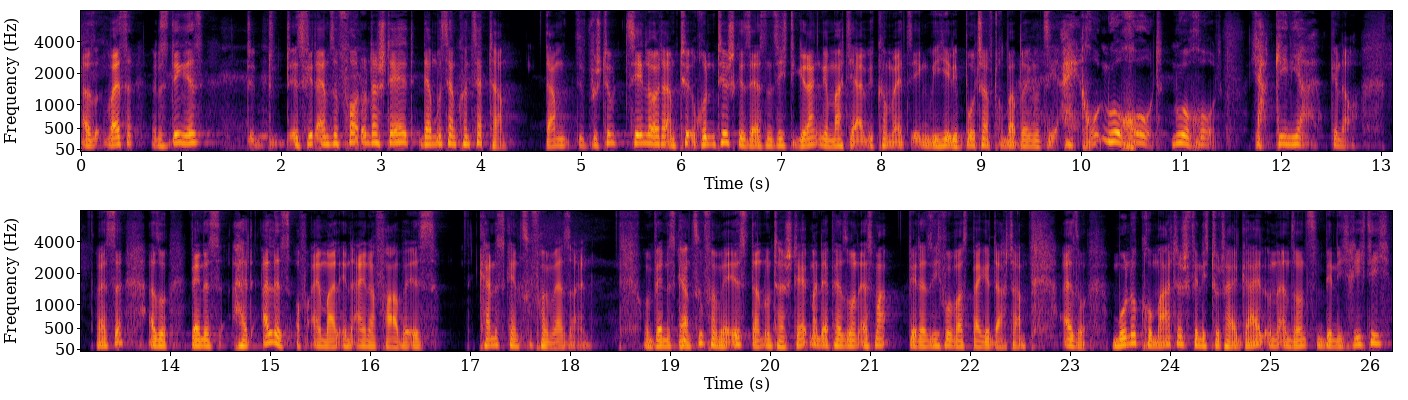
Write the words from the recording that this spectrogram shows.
also, weißt du, das Ding ist, es wird einem sofort unterstellt, der muss ja ein Konzept haben. da haben bestimmt zehn Leute am runden Tisch gesessen, sich die Gedanken gemacht, ja, wie können wir jetzt irgendwie hier die Botschaft drüber bringen und sie, hey, nur rot, nur rot. Ja, genial, genau. Weißt du? Also, wenn es halt alles auf einmal in einer Farbe ist, kann es kein Zufall mehr sein. Und wenn es kein ja. Zufall mehr ist, dann unterstellt man der Person erstmal, wird er sich wohl was bei gedacht haben. Also, monochromatisch finde ich total geil und ansonsten bin ich richtig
